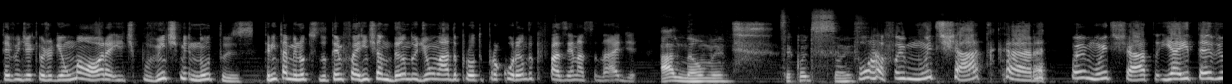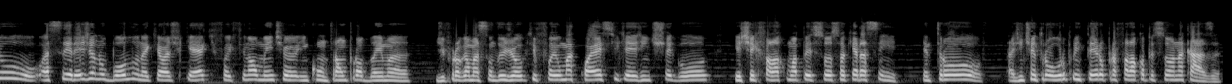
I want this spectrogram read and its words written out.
teve um dia que eu joguei uma hora e, tipo, 20 minutos, 30 minutos do tempo foi a gente andando de um lado pro outro, procurando o que fazer na cidade. Ah, não, man. Sem condições. Porra, foi muito chato, cara. Foi muito chato. E aí teve o, a cereja no bolo, né? Que eu acho que é, que foi finalmente encontrar um problema de programação do jogo, que foi uma quest que a gente chegou e tinha que falar com uma pessoa, só que era assim, entrou. A gente entrou o grupo inteiro pra falar com a pessoa na casa.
